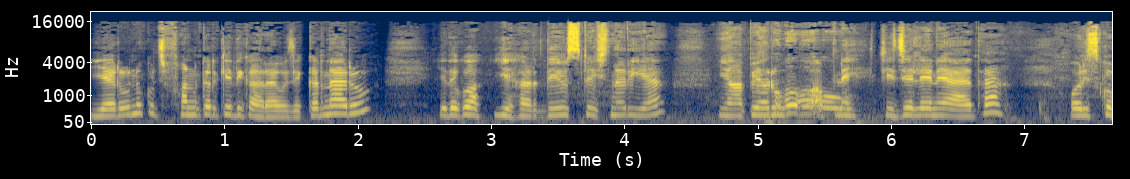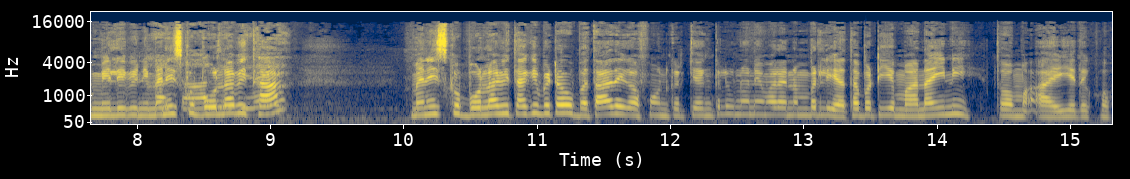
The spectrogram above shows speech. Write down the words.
ये अरु ने कुछ फन करके दिखा रहा है मुझे। करना अरु ये देखो ये हरदेव स्टेशनरी है। यहाँ पे अरु। अपने चीज़ें लेने आया था और इसको मिली भी नहीं। मैंने इसको बोला भी था। मैंने इसको बोला भी था कि बेटा वो बता देगा फ़ोन करके। अंकल उन्होंने हमारा नंबर लिया था बट ये माना ही नहीं। तो हम आए ये देखो।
